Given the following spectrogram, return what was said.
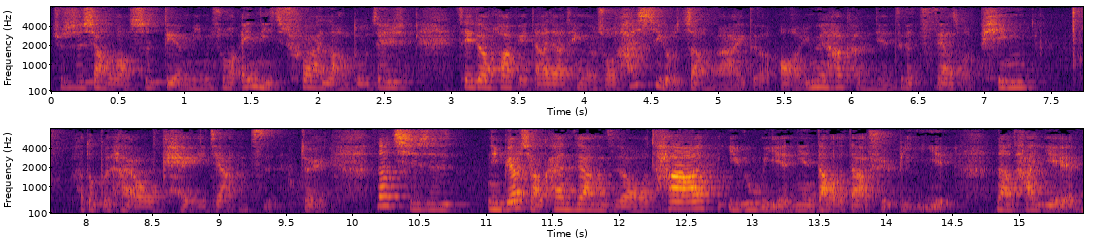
就是像老师点名说，哎，你出来朗读这这段话给大家听的时候，他是有障碍的哦，因为他可能连这个字要怎么拼，他都不太 OK 这样子。对，那其实你不要小看这样子哦，他一路也念到了大学毕业，那他也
